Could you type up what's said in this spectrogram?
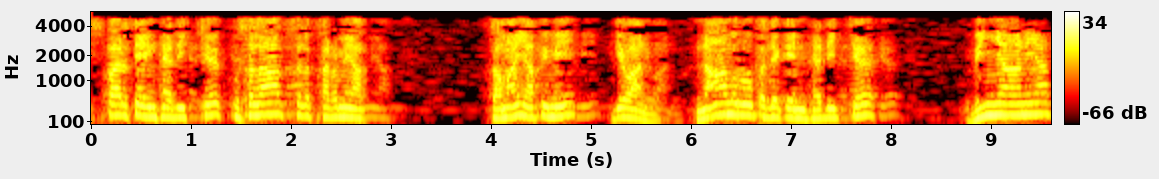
ස්පර්ශයෙන් හැදිච්ච කුසලාක්ෂල කර්මයක් තමයි අපි මේ ගෙවන්නේ. නාම රූප දෙකෙන් හැදිච්ච විඥානයක්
